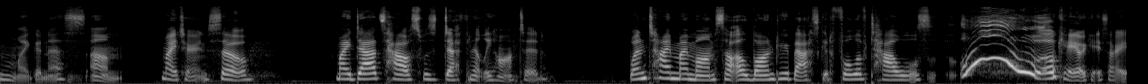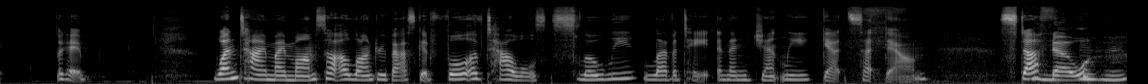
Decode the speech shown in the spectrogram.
Oh my goodness. Um, my turn. So, My dad's house was definitely haunted. One time, my mom saw a laundry basket full of towels. Ooh! Okay, okay, sorry. Okay. One time, my mom saw a laundry basket full of towels slowly levitate and then gently get set down. Stuff No.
